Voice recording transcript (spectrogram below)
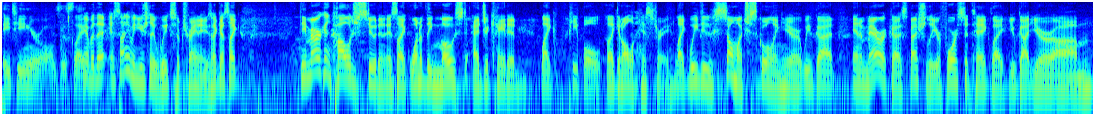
18 year olds. It's like Yeah, but that, it's not even usually weeks of training. It's, I guess like the American college student is like one of the most educated like people like in all of history. Like we do so much schooling here. We've got in America especially, you're forced to take like you've got your um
